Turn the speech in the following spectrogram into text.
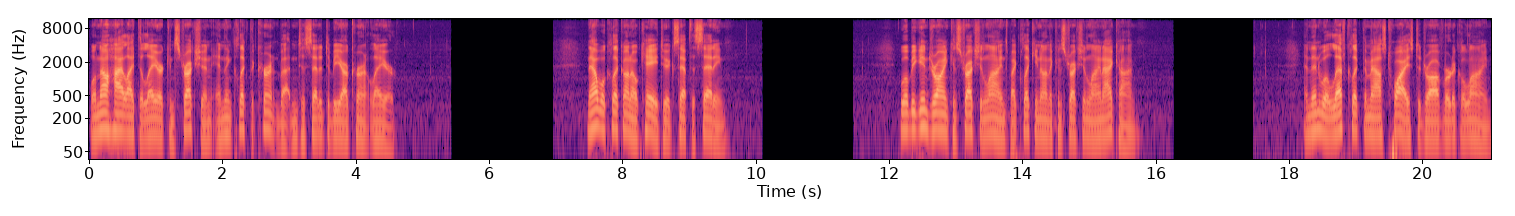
We'll now highlight the layer Construction and then click the Current button to set it to be our current layer. Now we'll click on OK to accept the setting. We'll begin drawing construction lines by clicking on the construction line icon. And then we'll left click the mouse twice to draw a vertical line.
